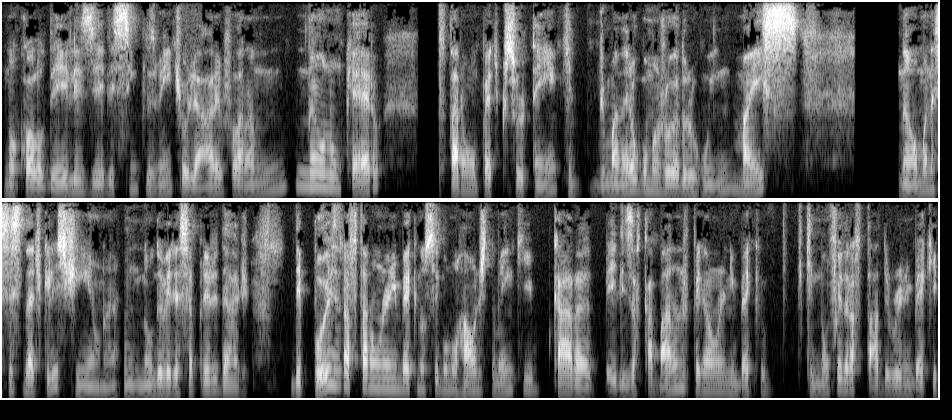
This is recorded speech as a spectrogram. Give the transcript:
no colo deles e eles simplesmente olharam e falaram: não, não quero. Draftaram o Patrick Surtain, que de maneira alguma é um jogador ruim, mas não é uma necessidade que eles tinham, né? Não deveria ser a prioridade. Depois draftaram um running back no segundo round também, que, cara, eles acabaram de pegar um running back que não foi draftado e o running back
